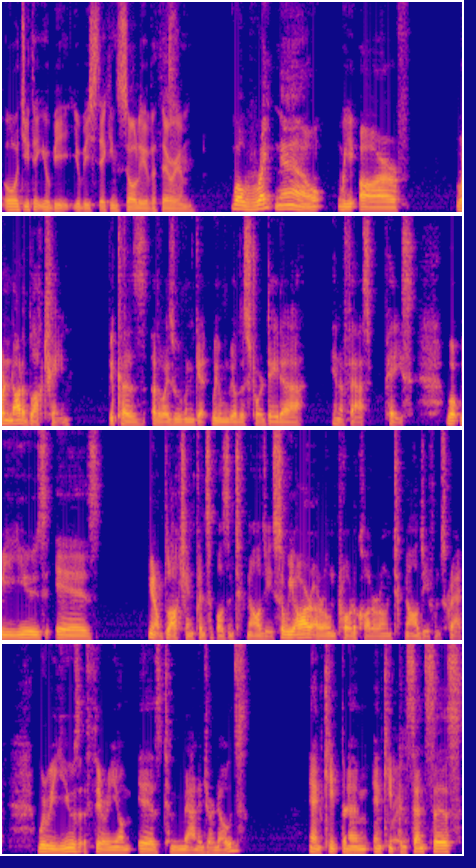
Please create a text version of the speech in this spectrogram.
or do you think you'll be you'll be sticking solely with Ethereum? Well, right now we are we're not a blockchain because otherwise we wouldn't get we wouldn't be able to store data in a fast pace. What we use is you know blockchain principles and technology. So we are our own protocol, our own technology from scratch. Where we use Ethereum is to manage our nodes and keep them and keep right. consensus,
